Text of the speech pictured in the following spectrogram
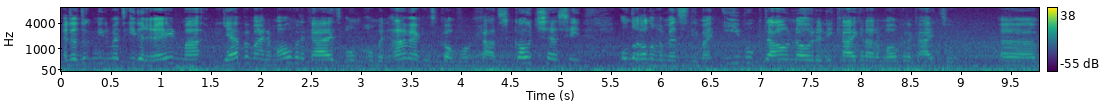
en dat doe ik niet met iedereen, maar je hebt bij mij de mogelijkheid om, om in aanmerking te komen voor een gratis coachsessie. Onder andere mensen die mijn e-book downloaden, die krijgen daar de mogelijkheid toe. Um,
